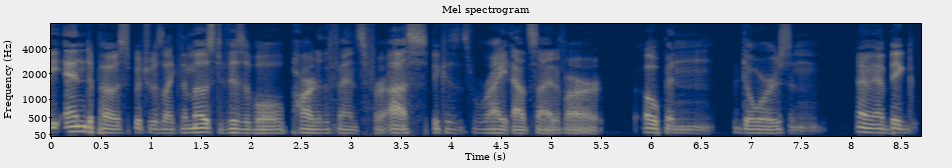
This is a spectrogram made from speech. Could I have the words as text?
the end post which was like the most visible part of the fence for us because it's right outside of our open doors and I mean, a big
